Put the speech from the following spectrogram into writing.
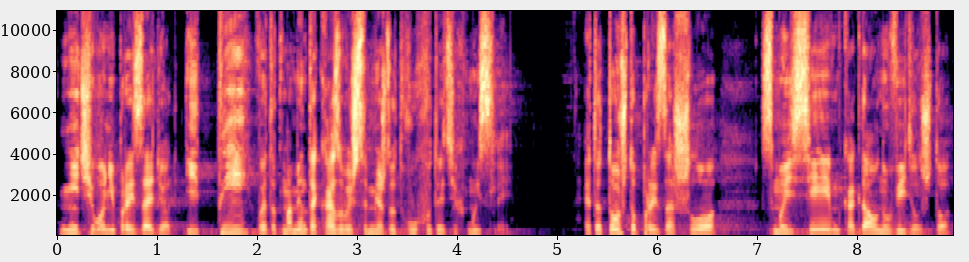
Ничего не произойдет. И ты в этот момент оказываешься между двух вот этих мыслей. Это то, что произошло с Моисеем, когда он увидел, что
